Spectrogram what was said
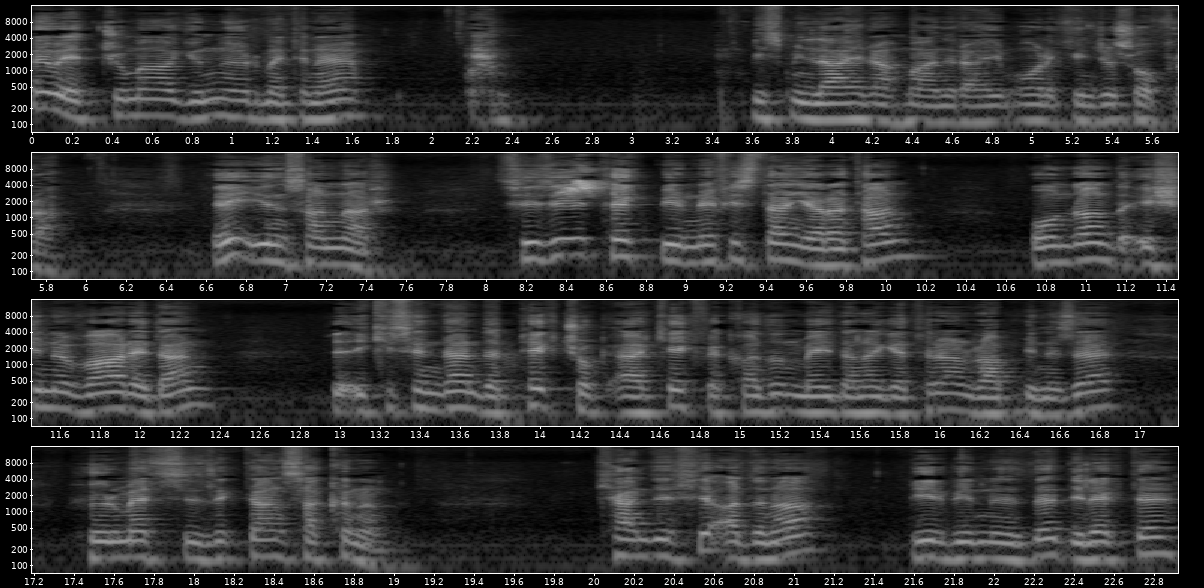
Evet, Cuma günü hürmetine Bismillahirrahmanirrahim 12. sofra. Ey insanlar! Sizi tek bir nefisten yaratan, ondan da eşini var eden ve ikisinden de pek çok erkek ve kadın meydana getiren Rabbinize hürmetsizlikten sakının. Kendisi adına birbirinizde dilekte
